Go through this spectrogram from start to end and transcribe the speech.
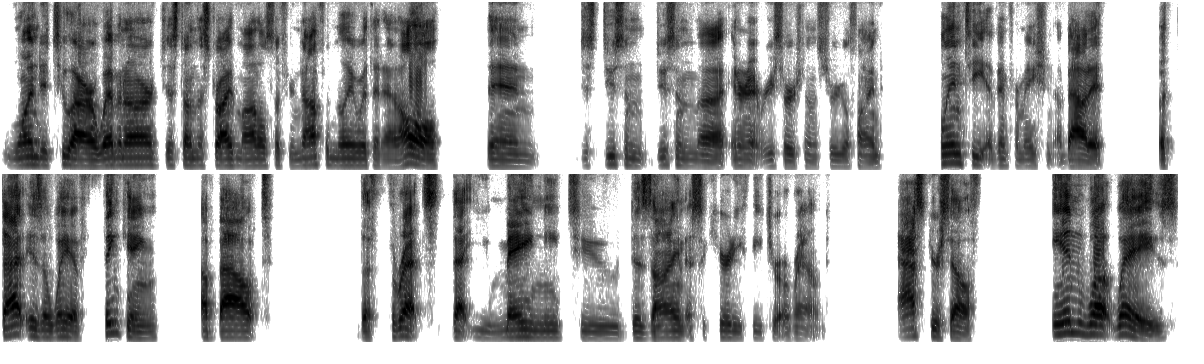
one to two hour webinar just on the stride model. So if you're not familiar with it at all, then just do some do some uh, internet research, and I'm sure you'll find plenty of information about it. But that is a way of thinking about the threats that you may need to design a security feature around. Ask yourself, in what ways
